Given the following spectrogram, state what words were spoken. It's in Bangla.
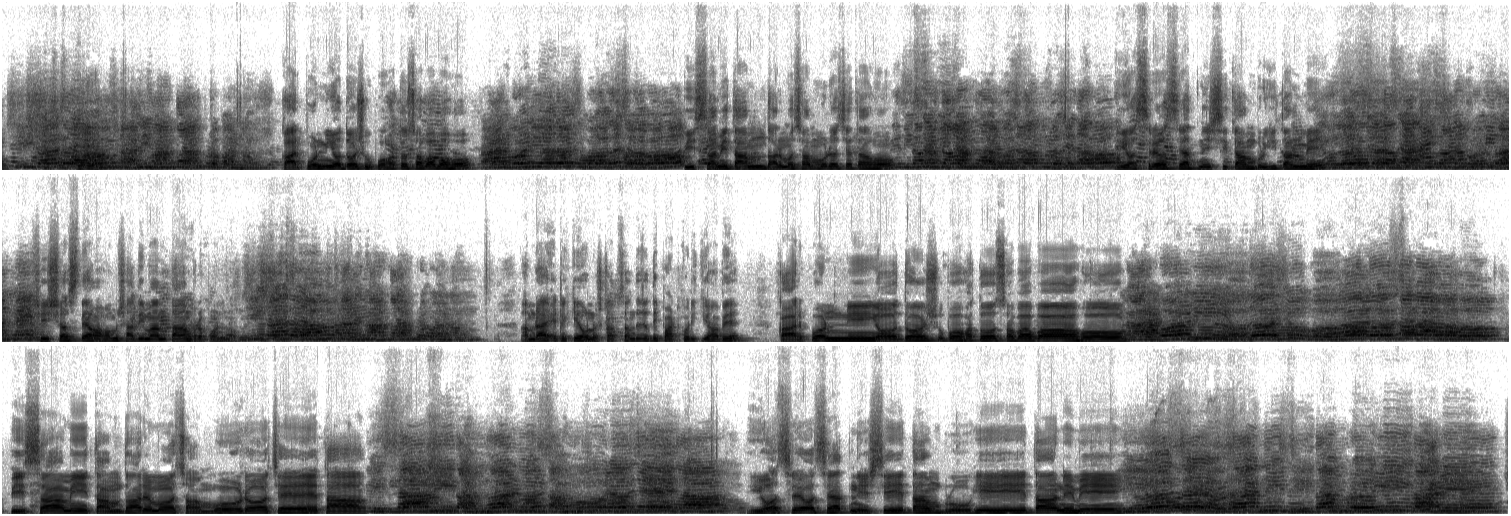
কার্পণ্যীয় দোষ উপহত স্বভাবহ পিস্বামি তাম ধর্ম সম্মূঢ়চেতাহ ইয়শ্রেয় স্যাৎ নিশ্চিতাম বৃহিতন্মে শিষ্যস্তে অহম সাধিমাম তাম প্রপন্ন। আমরা এটাকে অনুষ্টাপ ছন্দে যদি পাঠ করি, কি হবে? কার্পণ্যীয় দোষ উপহত স্বভাবহ। পিসামি তাম ধর্ম সম্মূঢ় চেতা ইয়শ্রেয় স্যাৎ নিশ্চিতাম ব্রূহিতান মে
